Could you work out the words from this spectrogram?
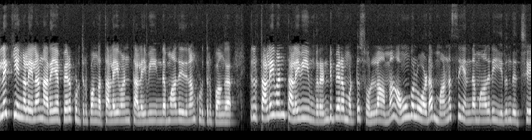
இலக்கியங்களையெல்லாம் நிறைய பேர் கொடுத்துருப்பாங்க. தலைவன் தலைவி இந்த மாதிரி இதெல்லாம் கொடுத்துருப்பாங்க. இதில் தலைவன் தலைவி இவங்க ரெண்டு பேரை மட்டும் சொல்லாமல் அவங்களோட மனசு எந்த மாதிரி இருந்துச்சு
